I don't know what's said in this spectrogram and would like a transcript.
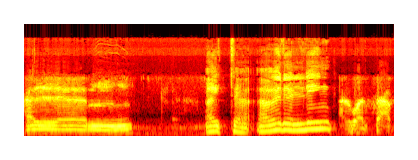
al, um, ahí está, a ver el link. Al WhatsApp.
